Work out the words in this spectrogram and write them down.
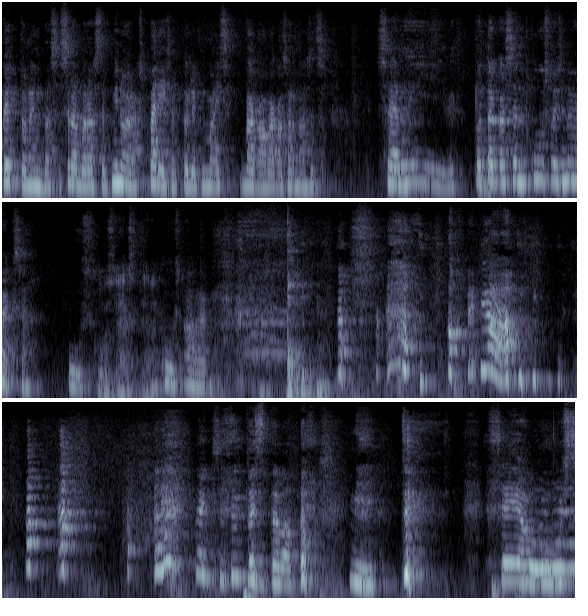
pettun endas, sellepärast et minu jaoks päriselt olid maitsed väga-väga sarnased. See on, oota, kas see on nüüd kuus või see on üheksa? uus. kuus üheksat ei ole. kuus, aa. jaa. Thanks, et ütlesite, vaata. nii. see on kuus.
